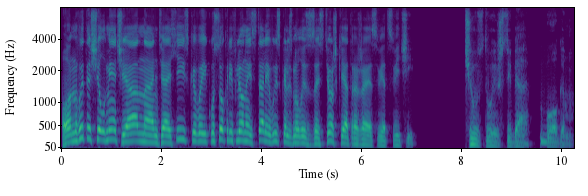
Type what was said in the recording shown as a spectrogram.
он вытащил меч Иоанна Антиохийского, и кусок рифленой стали выскользнул из застежки, отражая свет свечи. «Чувствуешь себя Богом».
